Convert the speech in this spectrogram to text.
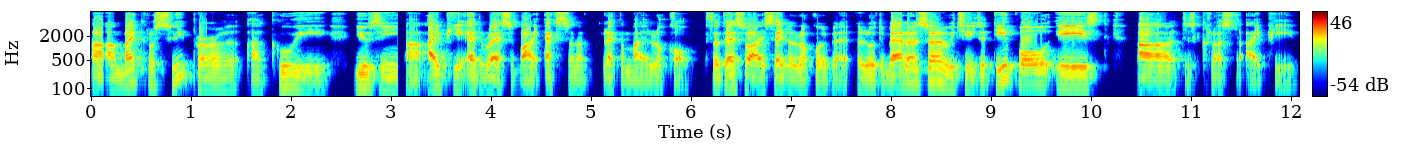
uh, microsweeper uh, GUI using uh, IP address by external like my local. So that's why I say the local load balancer, which is the default is uh, this cluster IP.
